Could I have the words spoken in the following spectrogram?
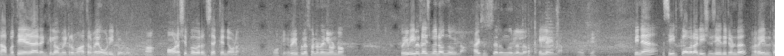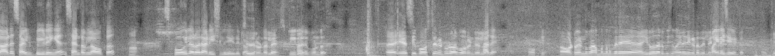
നാൽപ്പത്തി ഏഴായിരം കിലോമീറ്റർ മാത്രമേ ഓടിയിട്ടുള്ളൂ. ആ. ഓണർഷിപ്പ് വെറും സെക്കൻഡ് ഓണർ ഓക്കെ. റീപ്ലേസ്മെന്റ് എന്തെങ്കിലും ഉണ്ടോ? റീപ്ലേസ്മെന്റ് റീപ്ലേസ്മെന്റ് ഒന്നുമില്ല. ആക്സസ് ഒന്നുമില്ലല്ലോ? ഇല്ല ഇല്ല. ഓക്കെ. പിന്നെ സീറ്റ് കവർ അഡീഷണൽ ചെയ്തിട്ടുണ്ട്. Rain guard side beading central lock spoiler ഒരു അഡീഷണൽ ചെയ്തിട്ടുണ്ട്. അല്ലേ? സ്റ്റീൽ ഇരിപ്പുണ്ട് എ സി പോസ്റ്റിന് ടു ഡോർ പവർ ഉണ്ട് അല്ലേ? അതെ. ഓക്കെ ഓട്ടോ എണ്ണൂറ് ആകുമ്പോൾ നമുക്കൊരു ഇരുപത് അടുപ്പിച്ച് മൈലേജ് കിട്ടത്തില്ലേ? മൈലേജ് കിട്ടും. ഓക്കെ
